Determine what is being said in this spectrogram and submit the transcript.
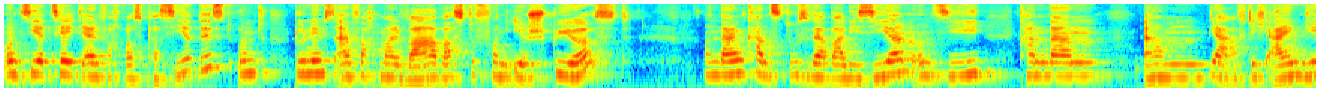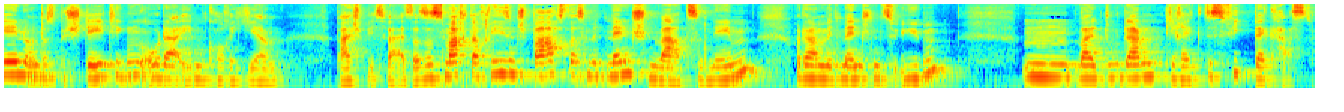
und sie erzählt dir einfach, was passiert ist und du nimmst einfach mal wahr, was du von ihr spürst und dann kannst du es verbalisieren und sie kann dann ähm, ja, auf dich eingehen und das bestätigen oder eben korrigieren beispielsweise. Also es macht auch riesen Spaß, das mit Menschen wahrzunehmen oder mit Menschen zu üben, mm, weil du dann direktes Feedback hast.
